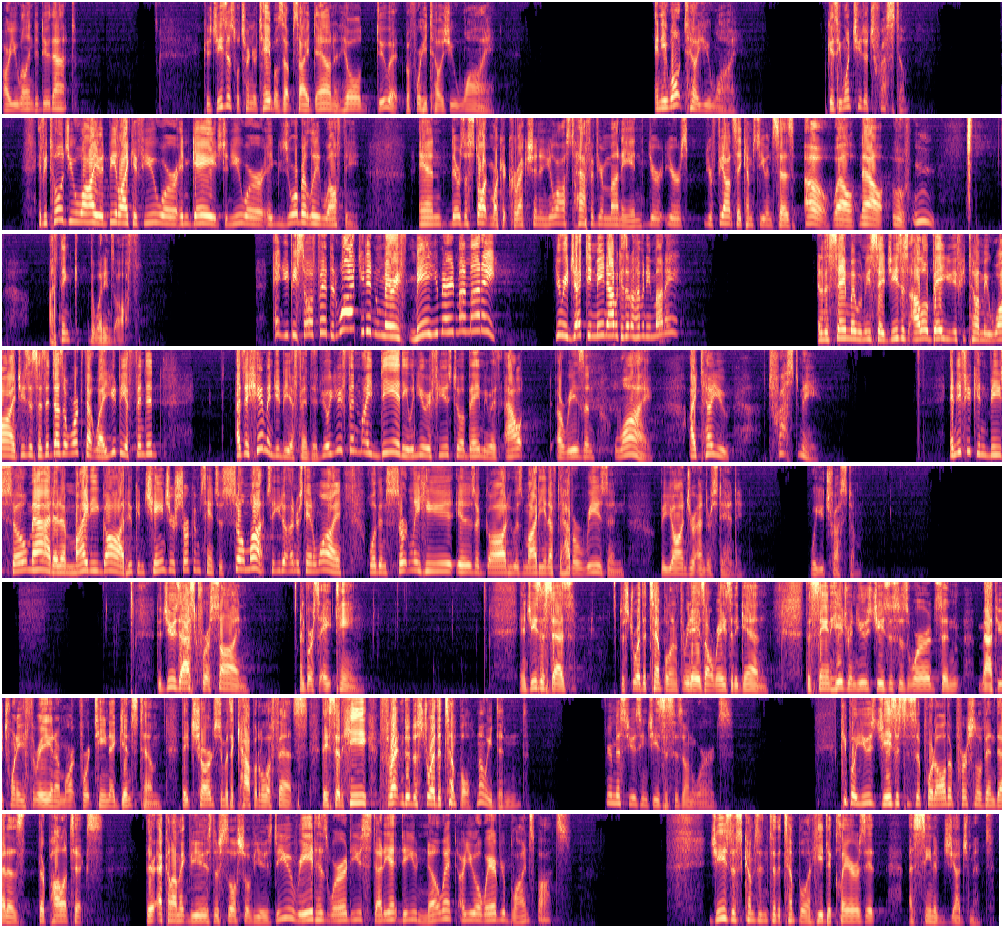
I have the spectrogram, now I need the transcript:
Are you willing to do that? Because Jesus will turn your tables upside down and he'll do it before he tells you why. And he won't tell you why because he wants you to trust him. If he told you why, it would be like if you were engaged and you were exorbitantly wealthy and there was a stock market correction and you lost half of your money and your, your, your fiance comes to you and says, Oh, well, now, oof, mm, I think the wedding's off. And you'd be so offended. What? You didn't marry me, you married my money. You're rejecting me now because I don't have any money? And in the same way, when we say, Jesus, I'll obey you if you tell me why, Jesus says, it doesn't work that way. You'd be offended. As a human, you'd be offended. You, you offend my deity when you refuse to obey me without a reason why. I tell you, trust me. And if you can be so mad at a mighty God who can change your circumstances so much that you don't understand why, well, then certainly He is a God who is mighty enough to have a reason beyond your understanding. Will you trust Him? The Jews ask for a sign in verse 18. And Jesus says, Destroy the temple, and in three days I'll raise it again. The Sanhedrin used Jesus' words in Matthew 23 and in Mark 14 against him. They charged him with a capital offense. They said, He threatened to destroy the temple. No, he didn't. You're misusing Jesus' own words. People use Jesus to support all their personal vendettas, their politics, their economic views, their social views. Do you read his word? Do you study it? Do you know it? Are you aware of your blind spots? Jesus comes into the temple and he declares it a scene of judgment.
